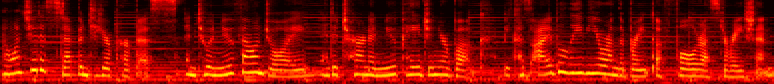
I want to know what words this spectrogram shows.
I want you to step into your purpose, into a newfound joy, and to turn a new page in your book because I believe you are on the brink of full restoration,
